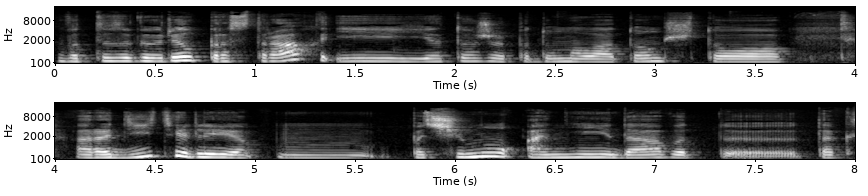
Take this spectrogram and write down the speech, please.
Вот ты заговорил про страх, и я тоже подумала о том, что родители, почему они, да, вот э, так,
